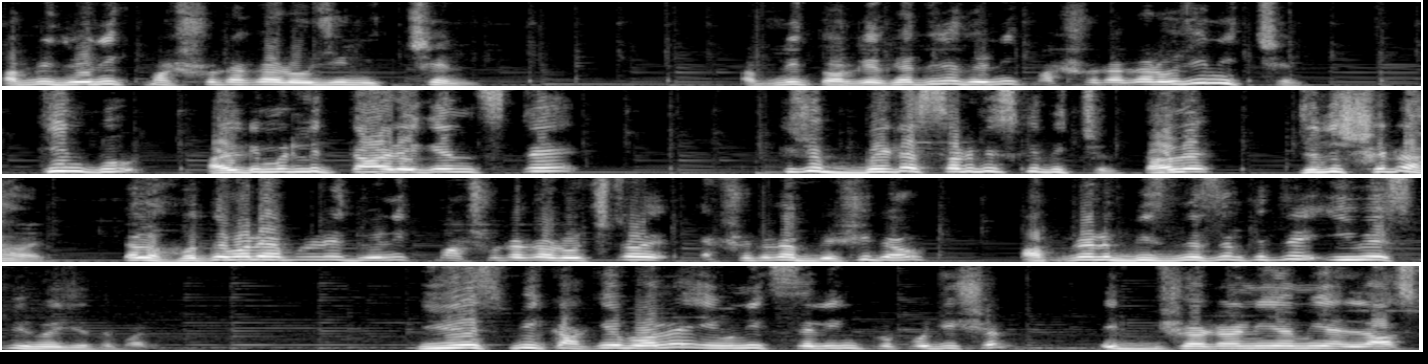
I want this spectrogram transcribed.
আপনি দৈনিক পাঁচশো টাকা রোজই নিচ্ছেন। আপনি তর্কের ক্ষেত্রে দৈনিক পাঁচশো টাকা রোজই নিচ্ছেন। কিন্তু আলটিমেটলি তার এগেনস্টে কিছু বেটার সার্ভিস কি দিচ্ছেন? তাহলে যদি সেটা হয়, তাহলে হতে পারে আপনার এই দৈনিক পাঁচশো টাকা রোজটা একশো টাকা বেশিটাও আপনার বিজনেসের ক্ষেত্রে ইউএসপি হয়ে যেতে পারে। ইউএসপি কাকে বলে? ইউনিক সেলিং প্রপোজিশন এই বিষয়টা নিয়ে আমি লাস্ট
